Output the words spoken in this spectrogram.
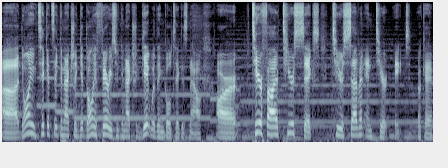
uh, the only tickets they can actually get, the only fairies you can actually get within gold tickets now are tier 5, tier 6, tier 7, and tier 8, okay?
